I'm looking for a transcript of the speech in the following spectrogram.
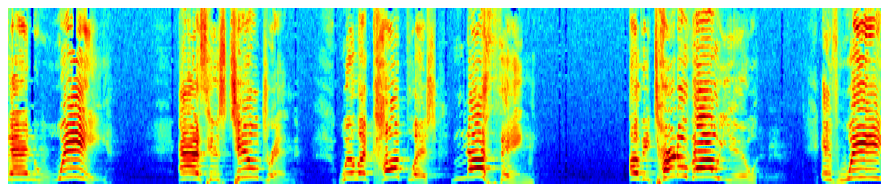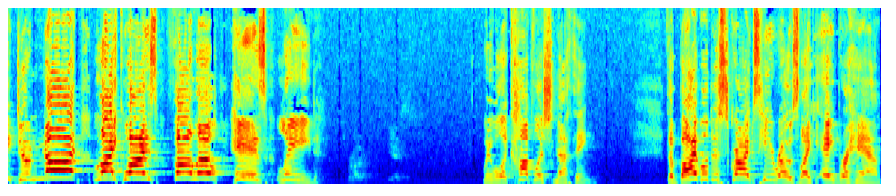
then we, as his children, will accomplish nothing of eternal value if we do not likewise follow his lead. We will accomplish nothing. The Bible describes heroes like Abraham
